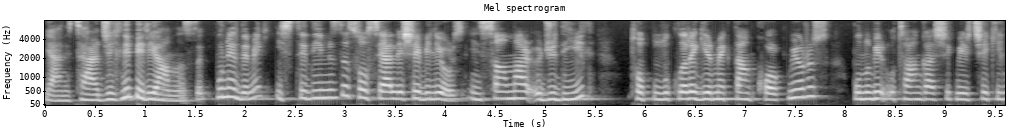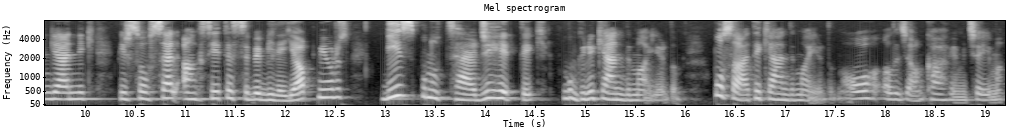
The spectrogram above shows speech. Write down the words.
yani tercihli bir yalnızlık bu ne demek? İstediğimizde sosyalleşebiliyoruz. İnsanlar öcü değil, topluluklara girmekten korkmuyoruz. Bunu bir utangaçlık, bir çekingenlik, bir sosyal anksiyete sebebiyle yapmıyoruz. Biz bunu tercih ettik. Bugünü kendime ayırdım. Bu saati kendime ayırdım. Oh alacağım kahvemi çayımı.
